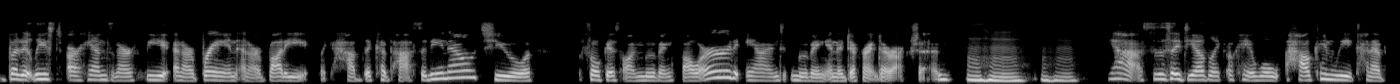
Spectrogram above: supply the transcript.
but at least our hands and our feet and our brain and our body like have the capacity now to focus on moving forward and moving in a different direction mm-hmm, mm-hmm. yeah so this idea of like okay well how can we kind of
